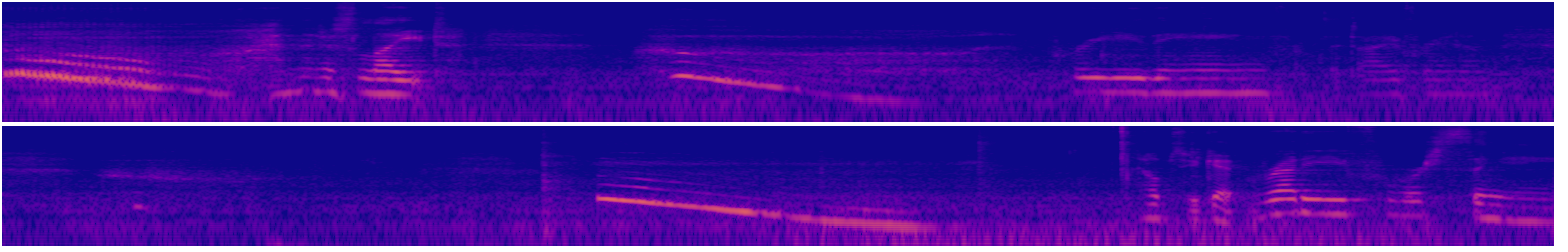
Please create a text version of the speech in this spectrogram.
And then just light. Breathing from the diaphragm. Hmm. Helps you get ready for singing.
